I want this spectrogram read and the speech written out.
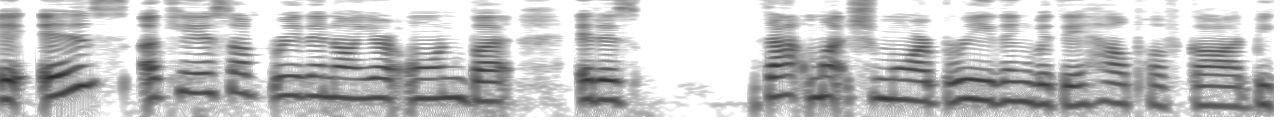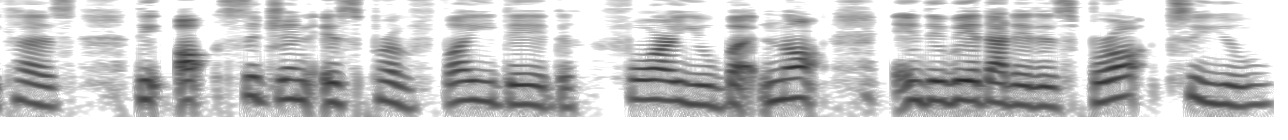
it is a case of breathing on your own, but it is that much more breathing with the help of God because the oxygen is provided for you, but not in the way that it is brought to you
